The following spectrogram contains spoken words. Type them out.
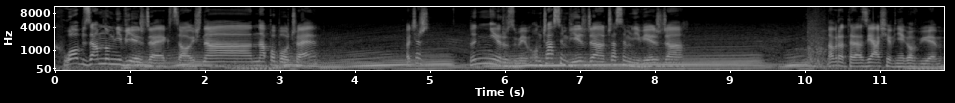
Chłop za mną nie wjeżdża jak coś na, na pobocze. Chociaż, no nie rozumiem. On czasem wjeżdża, czasem nie wjeżdża. Dobra, teraz ja się w niego wbiłem.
